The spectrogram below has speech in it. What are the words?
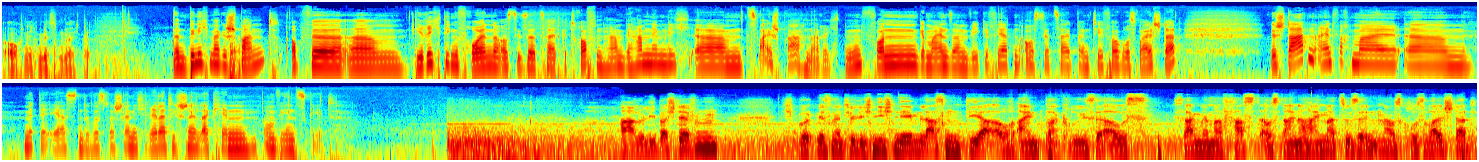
auch nicht missen möchte. Dann bin ich mal gespannt, ob wir ähm, die richtigen Freunde aus dieser Zeit getroffen haben. Wir haben nämlich ähm, zwei Sprachnachrichten von gemeinsamen Weggefährten aus der Zeit beim TV Großwaldstadt. Wir starten einfach mal ähm, mit der ersten. Du wirst wahrscheinlich relativ schnell erkennen, um wen es geht. Hallo lieber Steffen, ich wollte mir es natürlich nicht nehmen lassen, dir auch ein paar Grüße aus, sagen wir mal fast aus deiner Heimat zu senden, aus Großwaldstadt.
